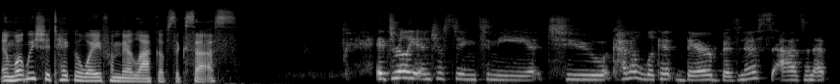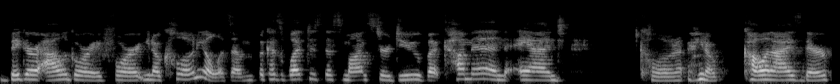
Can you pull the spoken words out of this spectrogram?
and what we should take away from their lack of success. It's really interesting to me to kind of look at their business as a bigger allegory for, you know, colonialism because what does this monster do but come in and colon, you know, colonize their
